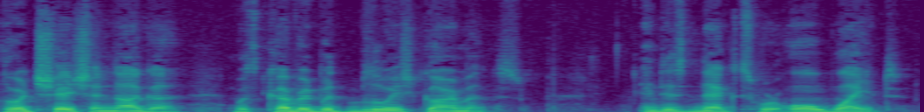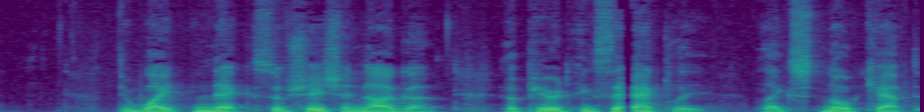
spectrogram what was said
Lord Sheshanaga was covered with bluish garments, and his necks were all white. The white necks of Sheshanaga appeared exactly like snow capped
